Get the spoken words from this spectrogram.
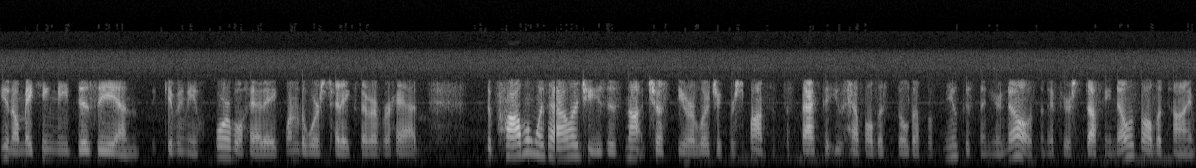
you know, making me dizzy and giving me a horrible headache, one of the worst headaches I've ever had. The problem with allergies is not just your allergic response, it's the fact that you have all this buildup of mucus in your nose. And if you're stuffy nose all the time,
